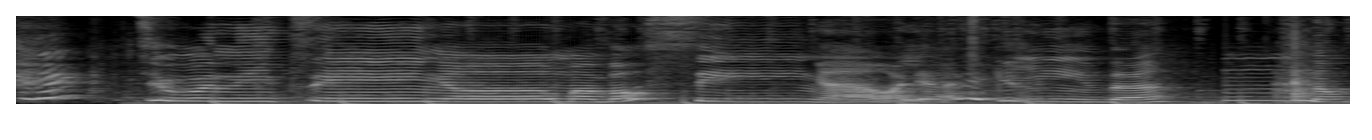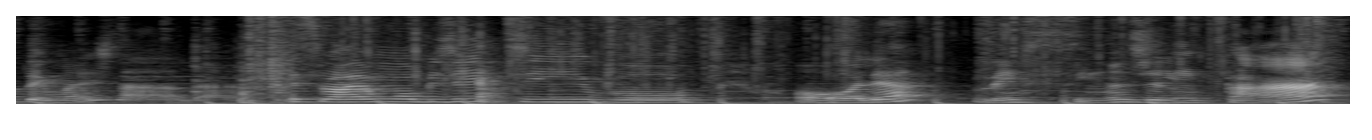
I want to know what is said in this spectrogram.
Que bonitinho! Uma bolsinha. Olha, olha que linda. Hum, não tem mais nada. Pessoal, é um objetivo. Olha, lencinhos de limpar.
